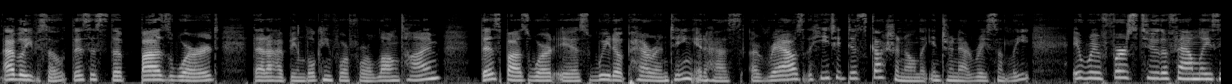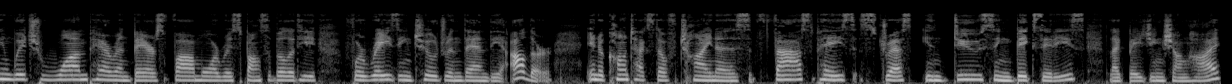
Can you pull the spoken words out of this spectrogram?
I believe so. This is the buzzword that I have been looking for for a long time. This buzzword is widow parenting. It has aroused heated discussion on the internet recently. It refers to the families in which one parent bears far more responsibility for raising children than the other. In the context of China's fast-paced, stress-inducing big cities like Beijing, Shanghai,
